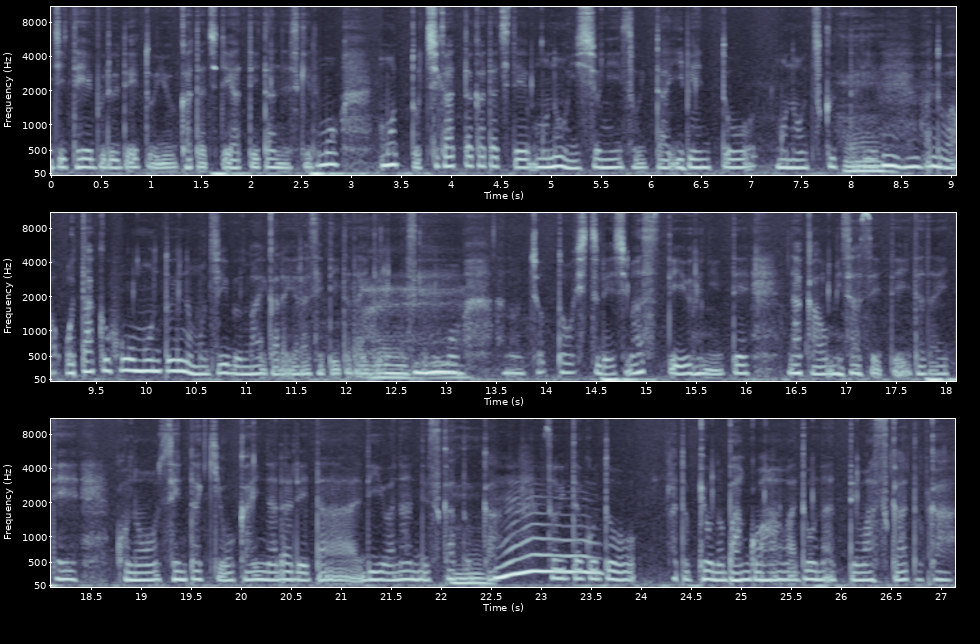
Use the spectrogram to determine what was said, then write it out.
じテーブルでという形でやっていたんですけれどももっと違った形でものを一緒にそういったイベントものを作ったり、うん、あとはお宅訪問というのも随分前からやらせていただいてるんですけども、あのちょっと失礼しますっていうふうに言って中を見させていただいてこの洗濯機をお買いになられた理由は何ですかとか、そういったことをあと今日の晩ご飯はどうなってますかとか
